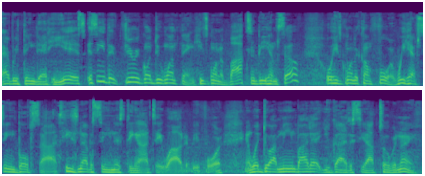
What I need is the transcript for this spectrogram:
everything that he is. It's either Fury going to do one thing. He's going to box and be himself, or he's going to come forward. We have seen both sides. He's never seen this Deontay Wilder before. And what do I mean by that? You guys will see October 9th.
